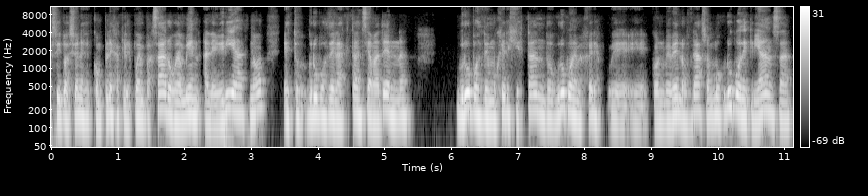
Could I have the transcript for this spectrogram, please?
situaciones complejas que les pueden pasar o también alegrías, ¿no? Estos grupos de lactancia materna, grupos de mujeres gestando, grupos de mujeres eh, eh, con bebé en los brazos, grupos de crianza.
